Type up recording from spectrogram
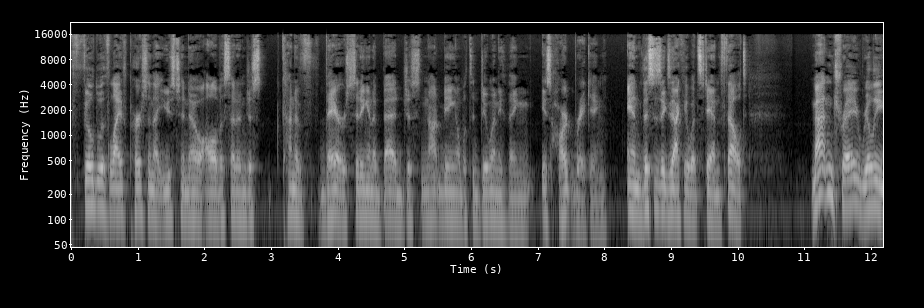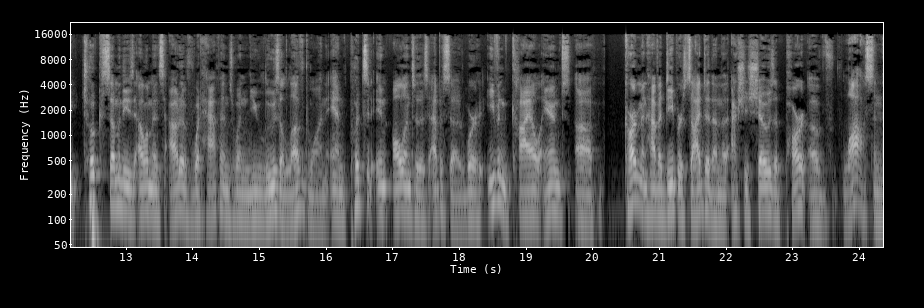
filled with life person that used to know all of a sudden just kind of there sitting in a bed just not being able to do anything is heartbreaking. And this is exactly what stan felt. Matt and trey really took some of these elements out of what happens when you lose a loved one and puts it in all into this episode where even kyle and uh, cartman have a deeper side to them that actually shows a part of loss and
